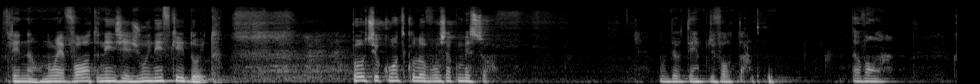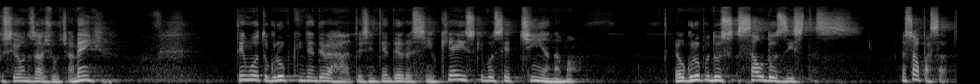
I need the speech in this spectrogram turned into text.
Falei, não, não é voto, nem jejum e nem fiquei doido. Depois eu te conto que o louvor já começou. Não deu tempo de voltar. Então vamos lá. Que o Senhor nos ajude, amém? Tem um outro grupo que entendeu errado, eles entenderam assim: o que é isso que você tinha na mão? É o grupo dos saudosistas. É só o passado.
